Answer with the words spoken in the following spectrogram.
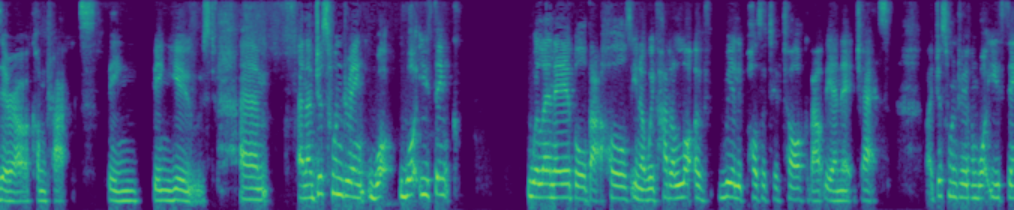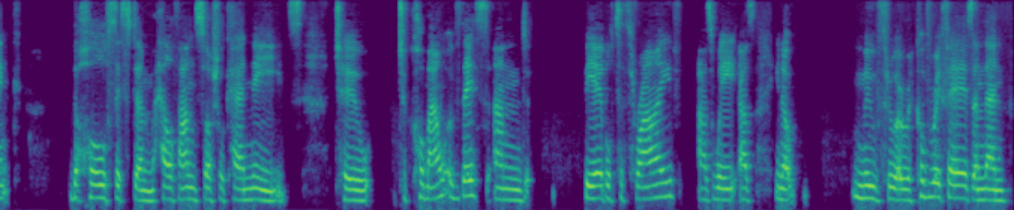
zero-hour contracts being being used. Um, and I'm just wondering what what you think will enable that whole. You know, we've had a lot of really positive talk about the NHS. I'm just wondering what you think the whole system, health and social care, needs to to come out of this and be able to thrive as we as you know move through a recovery phase and then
